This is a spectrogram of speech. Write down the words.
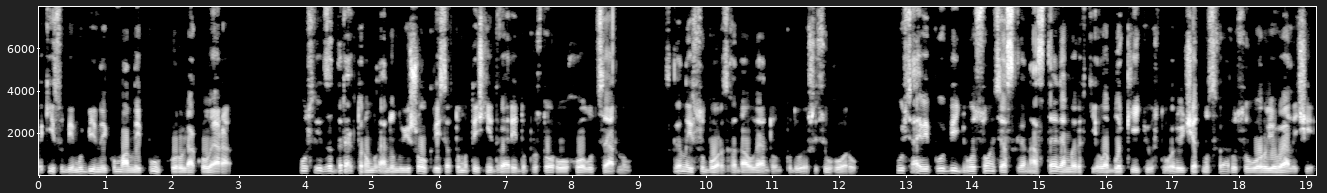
такий собі мобільний командний пункт короля колера. Услід за директором Леннон увійшов крізь автоматичні двері до просторого холу церну. Скляний собор, згадав Лендон, подивившись угору. У сяйві пообіднього сонця скляна стеля мерехтіла блакиттю, створюючи атмосферу суворої величі.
